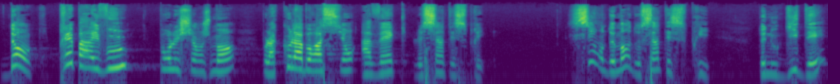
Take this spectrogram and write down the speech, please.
Donc, préparez-vous pour le changement, pour la collaboration avec le Saint-Esprit. Si on demande au Saint-Esprit de nous guider,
